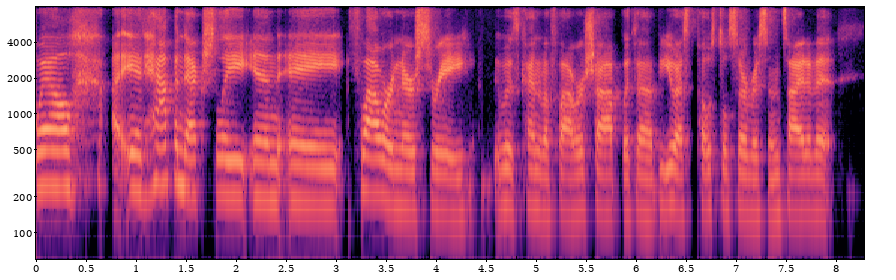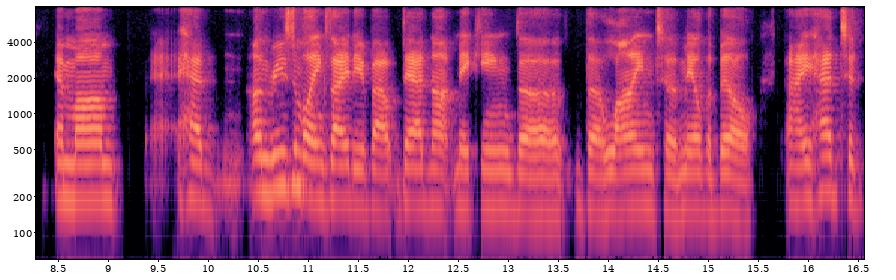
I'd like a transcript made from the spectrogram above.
Well, it happened actually in a flower nursery. It was kind of a flower shop with a US Postal Service inside of it. And mom had unreasonable anxiety about dad not making the the line to mail the bill. I had to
